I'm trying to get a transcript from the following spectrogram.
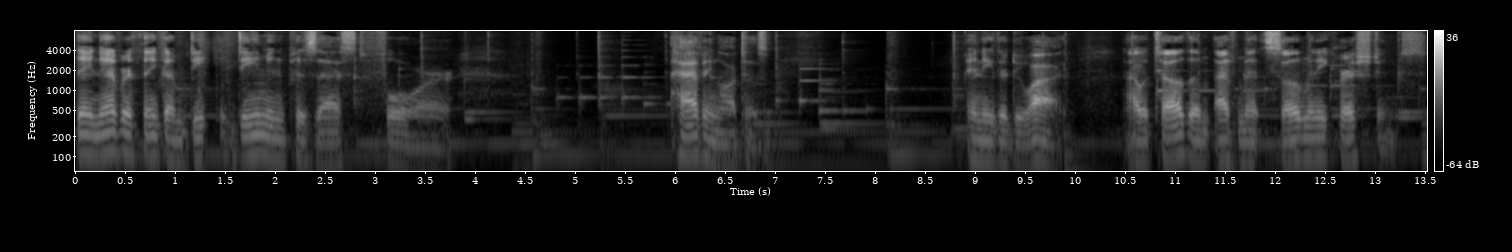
they never think I'm de- demon possessed for having autism. And neither do I. I would tell them I've met so many Christians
